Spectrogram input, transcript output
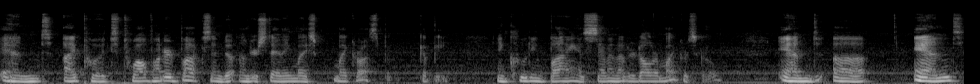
and I put 1,200 bucks into understanding my microscopy, including buying a $700 microscope, and uh, and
